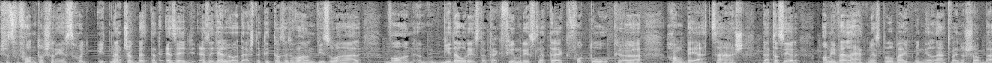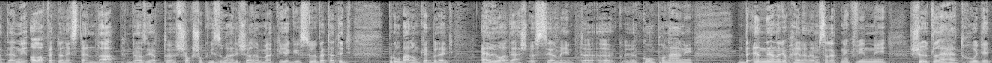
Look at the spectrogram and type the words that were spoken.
és ez fontos rész, hogy itt nem csak be, tehát ez egy, ez egy előadás, tehát itt azért van vizuál, van videórészletek, filmrészletek, fotók, hangbejátszás, tehát azért amivel lehet, mi ezt próbáljuk minél látványosabbá tenni. Alapvetően egy stand-up, de azért sok-sok vizuális elemmel kiegészülve, tehát egy, próbálunk ebből egy előadás összélményt komponálni, de ennél nagyobb helyre nem szeretnénk vinni, sőt lehet, hogy egy,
